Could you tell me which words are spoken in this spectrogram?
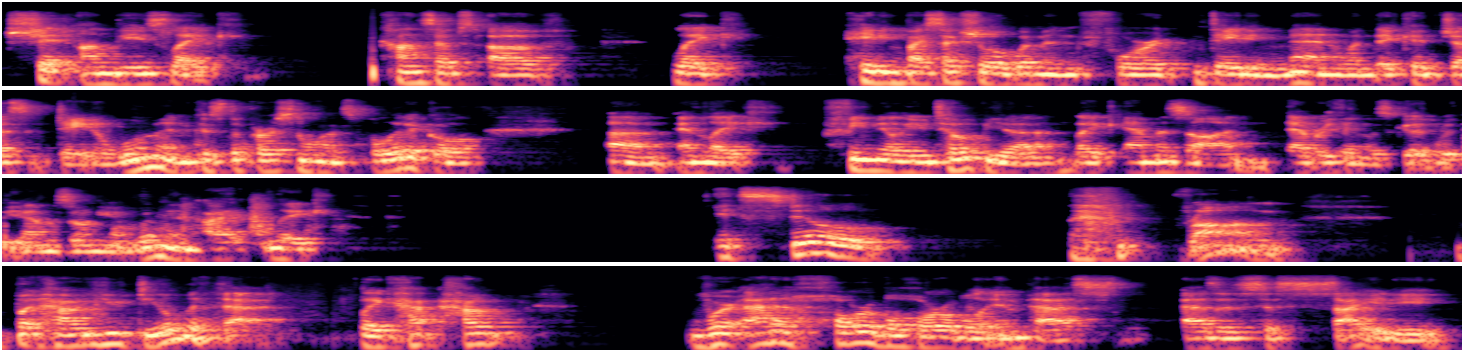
shit on these like concepts of like hating bisexual women for dating men when they could just date a woman because the personal is political um, and like female utopia like amazon everything was good with the amazonian women i like it's still wrong. But how do you deal with that? Like how, how we're at a horrible, horrible impasse as a society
